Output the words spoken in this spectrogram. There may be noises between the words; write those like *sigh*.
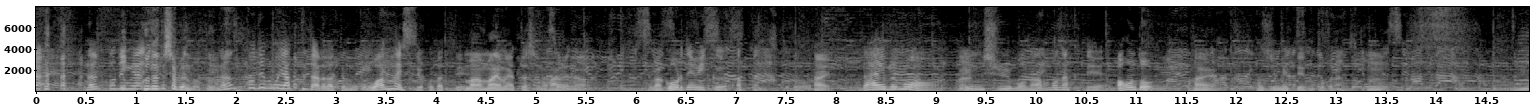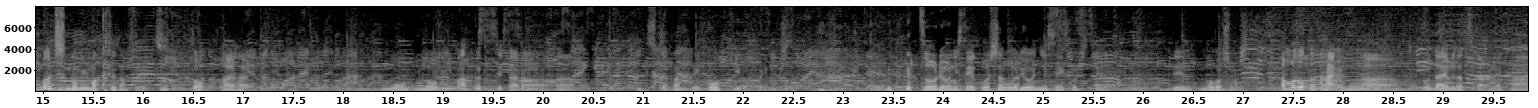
*laughs* 何個でもや1個だけ喋るの？何個でもやってたらだってもう終わんないっすよだって、まあ前もやったしなそれな。まあゴールデンウィークあったんですけど、はい。ライブもうん。練習も何もなくて、あ本当？はい、初めてのことなんですけうん。ど、マジ飲みまくってたんですよ、ずっと。はいはいもう飲みまくってたら、5日間で5キロ増えました。*laughs* 増量に成功したんだ。増量に成功して、で、戻しましあ戻ったんだ。はい。もうもうだいぶ経つからね。た。は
